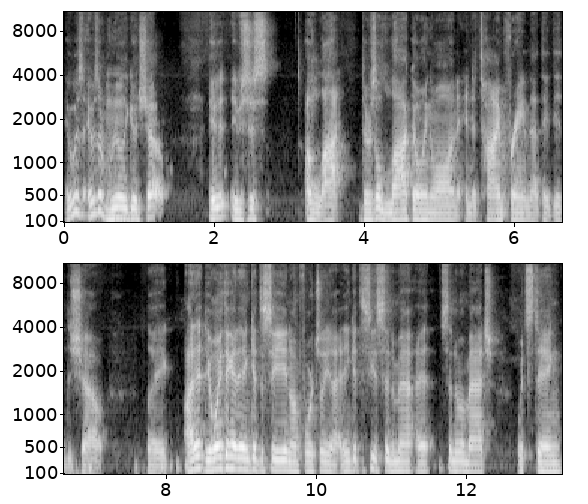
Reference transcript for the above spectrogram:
It was, it was a mm-hmm. really good show. It, it was just a lot. There's a lot going on in the time frame that they did the show. Like I didn't. The only thing I didn't get to see, and unfortunately, I didn't get to see a cinema a cinema match with Sting.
